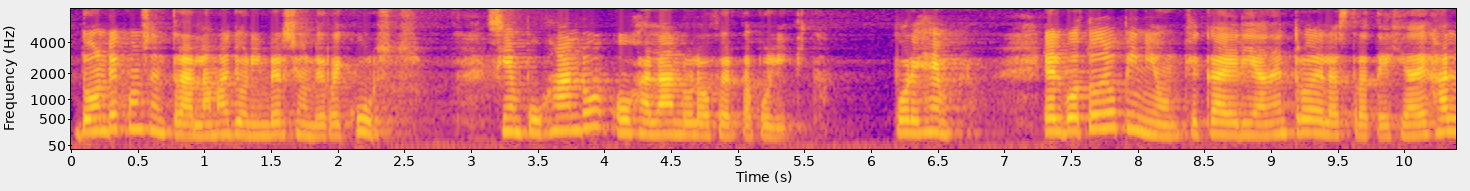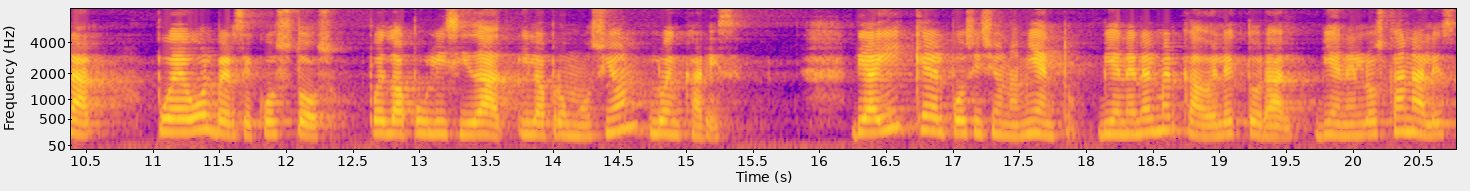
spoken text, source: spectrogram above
dónde concentrar la mayor inversión de recursos, si empujando o jalando la oferta política. Por ejemplo, el voto de opinión que caería dentro de la estrategia de jalar puede volverse costoso pues la publicidad y la promoción lo encarecen. De ahí que el posicionamiento, bien en el mercado electoral, bien en los canales,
